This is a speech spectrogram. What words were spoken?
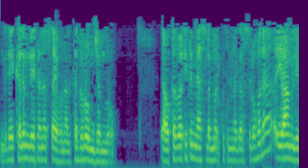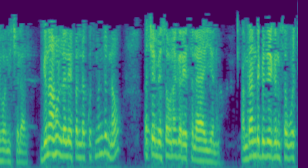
እንግዲህ ከልምድ የተነሳ ይሆናል ከድሮም ጀምሮ። ያው ከበፊትም ያስለመድኩትም ነገር ስለሆነ ያም ሊሆን ይችላል። ግን አሁን ልል የፈለኩት ምንድን ነው መቼም የሰው ነገር የተለያየ ነው። አንዳንድ ጊዜ ግን ሰዎች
